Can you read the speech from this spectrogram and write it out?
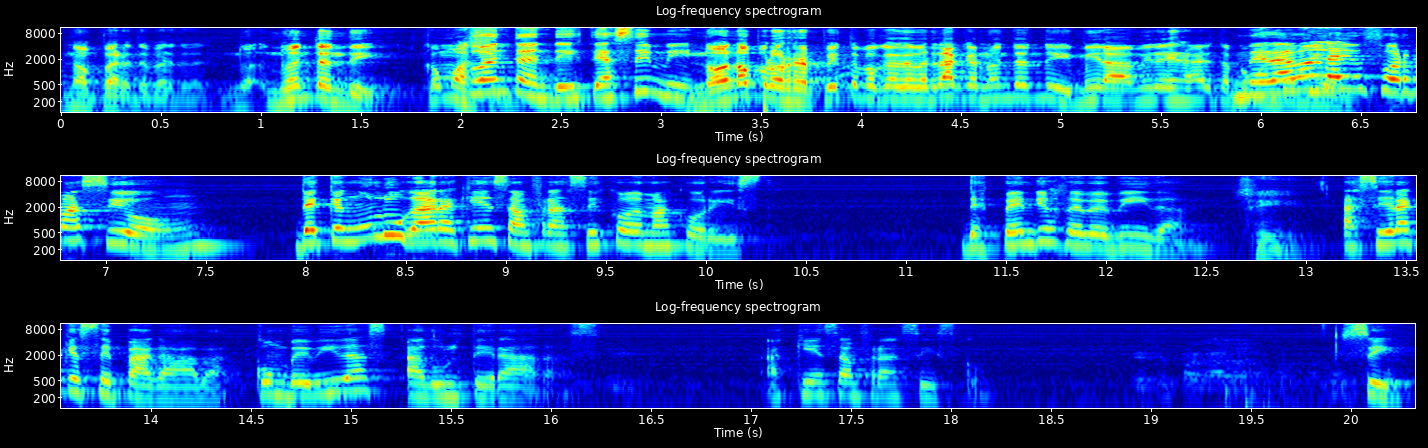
No, espérate, espérate. No, entendí. ¿Cómo así? ¿Tú entendiste así mismo? No, no, pero repito porque de verdad que no entendí. Mira, mira, Israel tampoco Me daban la información de que en un lugar aquí en San Francisco de Macorís, despendios de bebida, sí. así era que se pagaba, con bebidas adulteradas, aquí en San Francisco. Sí.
